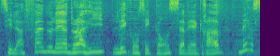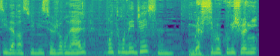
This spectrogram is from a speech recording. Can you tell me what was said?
C'est la fin de l'ère Drahi. Les conséquences s'avèrent graves. Merci d'avoir suivi ce journal. Retrouvez Jason. Merci beaucoup Vishwani.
